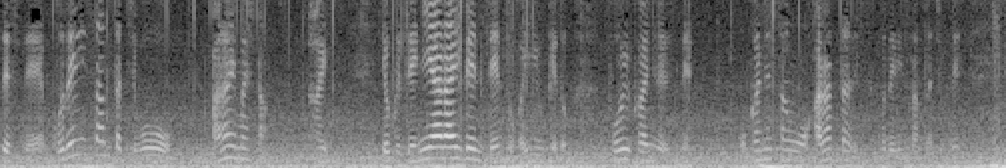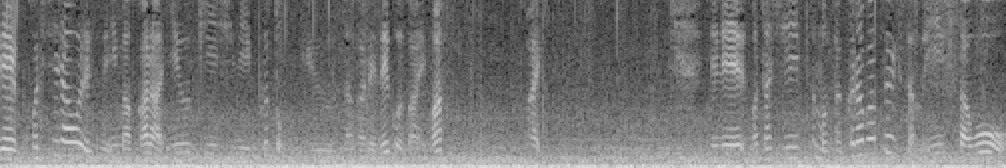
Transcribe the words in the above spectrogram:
ですね小銭さんたちを洗いました。はい。よく銭洗い弁天とか言うけどそういう感じでですねお金さんを洗ったんです小銭さんたちをね。でこちらをですね今から入金しに行くという流れでございます。はい。でね私いつも桜庭つゆきさんのインスタを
